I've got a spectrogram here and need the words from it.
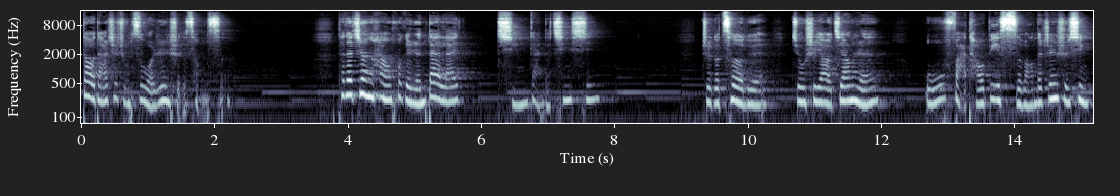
到达这种自我认识的层次，它的震撼会给人带来。情感的清晰，这个策略就是要将人无法逃避死亡的真实性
